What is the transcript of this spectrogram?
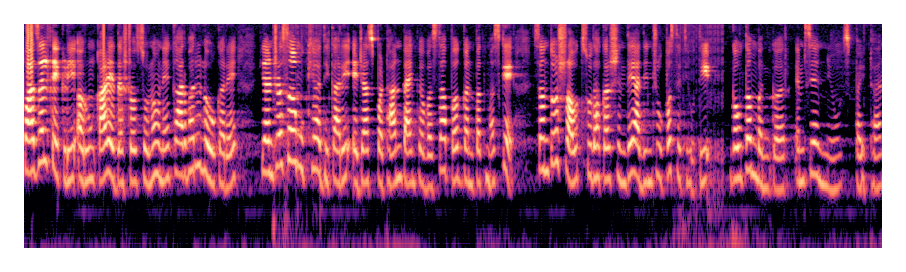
फाजल टेकडी अरुण काळे दशरथ सोनवणे कारभारी लोहकरे यांच्यासह मुख्य अधिकारी एजाज पठाण बँक व्यवस्थापक गणपत म्हस्के संतोष राऊत सुधाकर शिंदे आदींची उपस्थिती होती. Gautam Bankar M C N news Paithan.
